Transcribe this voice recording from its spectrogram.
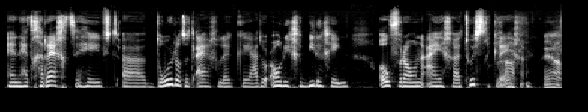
En het gerecht heeft, doordat het eigenlijk ja, door al die gebieden ging, overal een eigen twist gekregen. Ja,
